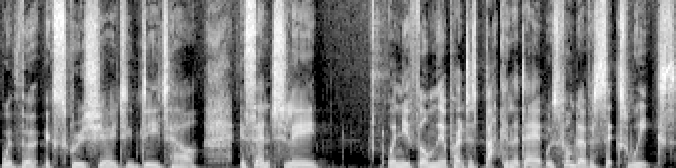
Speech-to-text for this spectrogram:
with the excruciating detail, essentially. When you filmed The Apprentice back in the day, it was filmed over six weeks,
